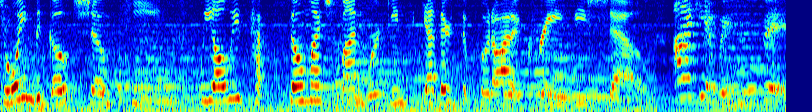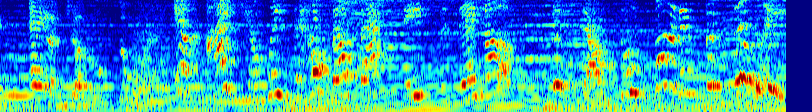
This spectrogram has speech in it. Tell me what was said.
join the Goat Show team. We always have so much fun working together to put on a crazy show. I can't wait to sing and juggle swords. And I can't wait to help out backstage the day of. This sounds so fun and fulfilling.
